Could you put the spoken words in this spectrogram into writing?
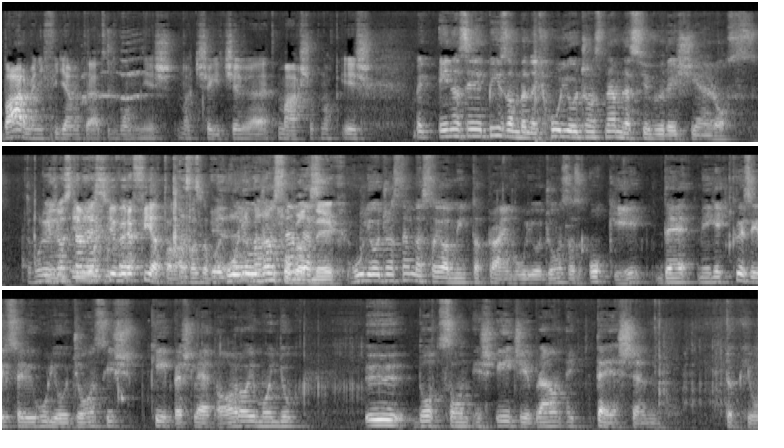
bármennyi figyelmet el tud vonni, és nagy segítségre lehet másoknak, és Meg én azért bízom benne, hogy Julio Jones nem lesz jövőre is ilyen rossz. a Julio Jones nem lesz jövőre fiatalabb, az a baj. Julio Jones, nem lesz. Julio Jones nem lesz olyan, mint a Prime Julio Jones, az oké, okay, de még egy középszerű Julio Jones is képes lehet arra, hogy mondjuk ő, Dodson és AJ Brown egy teljesen tök jó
